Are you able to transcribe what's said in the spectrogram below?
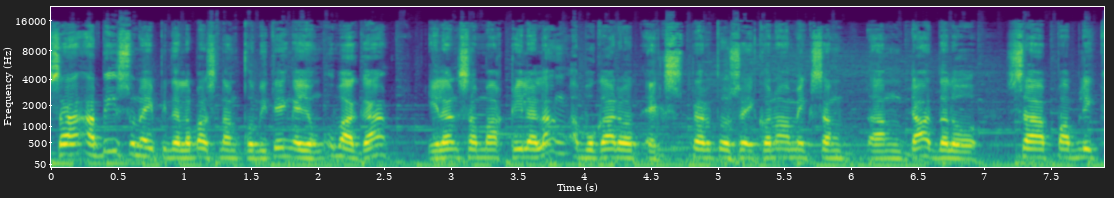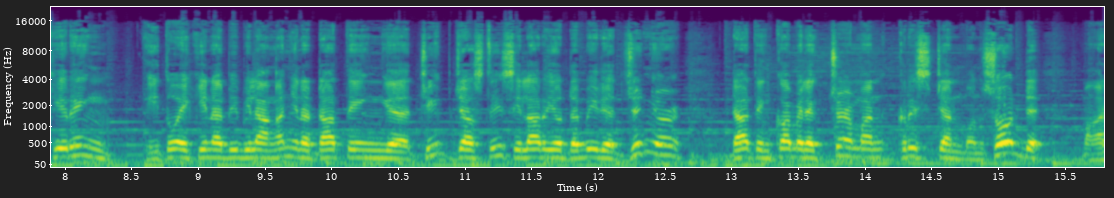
Sa abiso na ipinalabas ng komite ngayong umaga, ilan sa mga kilalang abogado at eksperto sa economics ang, ang dadalo sa public hearing. Ito ay kinabibilangan ni na dating uh, Chief Justice Hilario Davidia Jr., dating COMELEC Chairman Christian Monsod, mga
